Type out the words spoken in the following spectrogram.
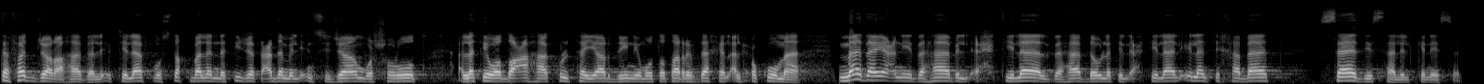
تفجر هذا الائتلاف مستقبلا نتيجة عدم الانسجام والشروط التي وضعها كل تيار ديني متطرف داخل الحكومة. ماذا يعني ذهاب الاحتلال ذهاب دولة الاحتلال إلى انتخابات سادسة للكنيست؟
